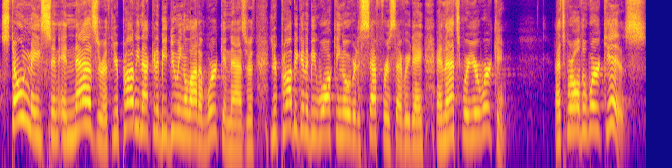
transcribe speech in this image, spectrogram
stonemason in Nazareth, you're probably not going to be doing a lot of work in Nazareth. You're probably going to be walking over to Sepphoris every day, and that's where you're working. That's where all the work is.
